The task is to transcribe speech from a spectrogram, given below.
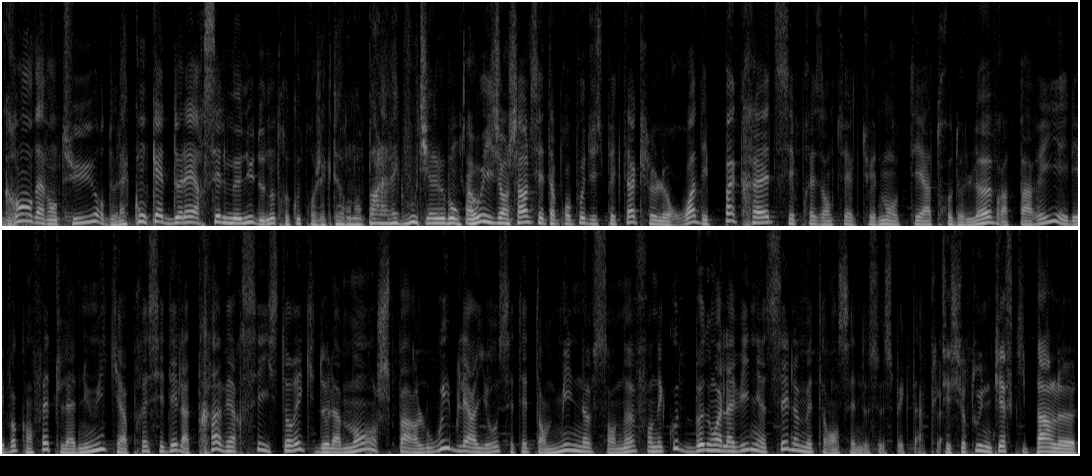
grande aventure de la conquête de l'air. C'est le menu de notre coup de projecteur. On en parle avec vous, Thierry Lebon. Ah oui, Jean-Charles, c'est à propos du spectacle Le Roi des Pâquerettes. C'est présenté actuellement au Théâtre de l'Œuvre à Paris et il évoque en fait la nuit qui a précédé la traversée historique de la Manche par Louis Blériot. C'était en 1909. On écoute Benoît Lavigne, c'est le metteur en scène de ce spectacle. C'est surtout une pièce qui parle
